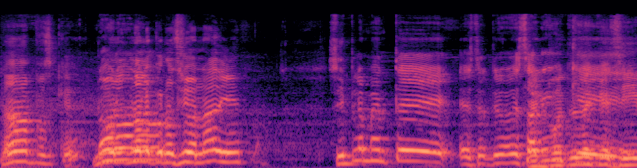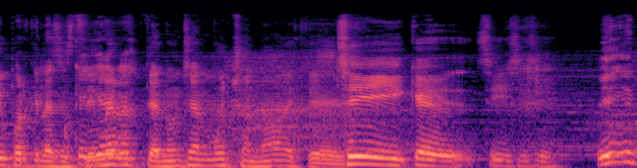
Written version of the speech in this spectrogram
No, pues qué. No, No, no, le he conocido a nadie. Simplemente, este, tío, es El alguien punto que... es de que sí, porque las streamers llega. te anuncian mucho, ¿no? De que. Sí, que. Sí, sí, sí. Y, y-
